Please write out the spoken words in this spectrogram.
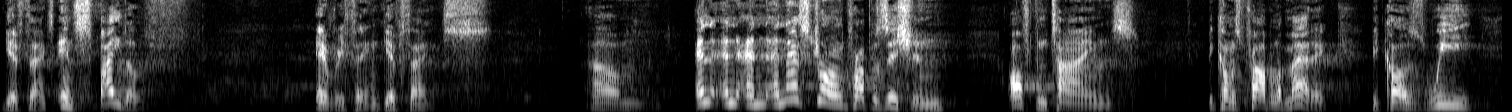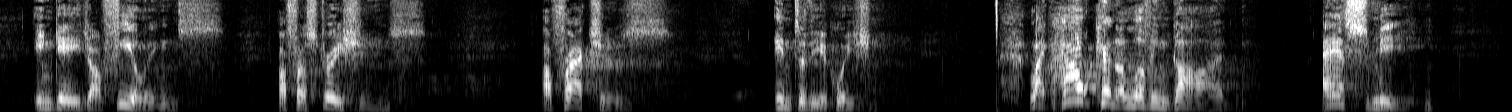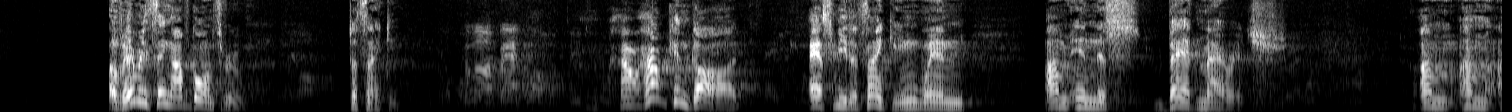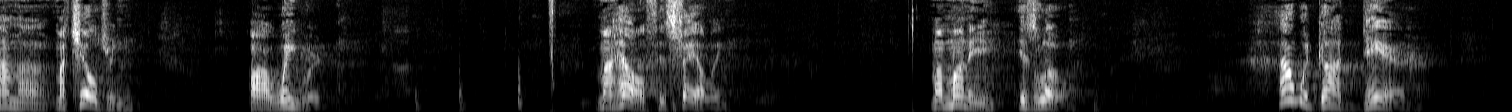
give thanks. In spite of everything, give thanks. Um, and, and, and, and that strong proposition oftentimes becomes problematic because we engage our feelings, our frustrations, our fractures into the equation. Like, how can a loving God ask me of everything I've gone through to thank Him? How, how can God ask me to thank Him when I'm in this bad marriage? I'm, I'm, I'm, uh, my children are wayward. My health is failing. My money is low. how would God dare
